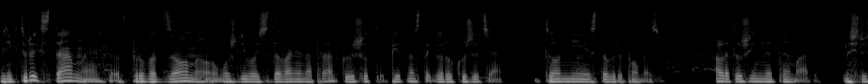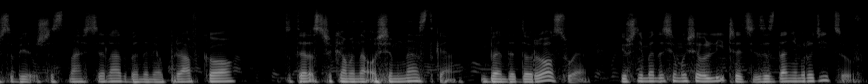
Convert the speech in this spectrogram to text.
W niektórych stanach wprowadzono możliwość zdawania na prawko już od 15 roku życia. To nie jest dobry pomysł. Ale to już inny temat. Myślisz sobie, 16 lat, będę miał prawko, to teraz czekamy na 18. Będę dorosły. Już nie będę się musiał liczyć ze zdaniem rodziców.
